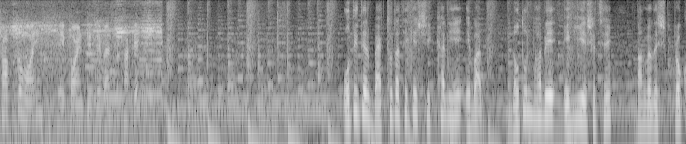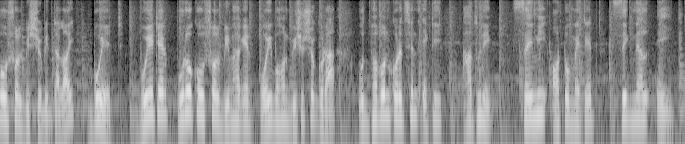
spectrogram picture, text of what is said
সবসময় এই পয়েন্টটিতে ব্যস্ত থাকে। অতীতের ব্যর্থতা থেকে শিক্ষা নিয়ে এবার নতুনভাবে এগিয়ে এসেছে বাংলাদেশ প্রকৌশল বিশ্ববিদ্যালয়, বুয়েট। বুয়েটের পুরকৌশল বিভাগের পরিবহন বিশেষজ্ঞরা উদ্ভাবন করেছেন একটি আধুনিক সেমি অটোমেটেড সিগন্যাল এইড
